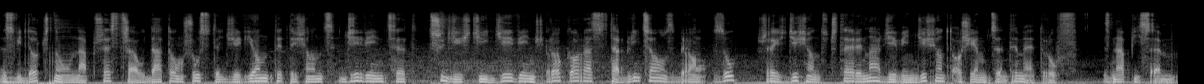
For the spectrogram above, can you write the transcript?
z widoczną na przestrzał datą 6-9-1939 rok oraz tablicą z brązu 64 na 98 cm z napisem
